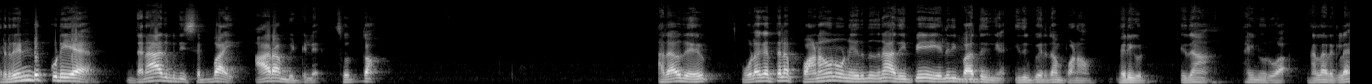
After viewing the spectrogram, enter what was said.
ரெண்டுக்குடைய தனாதிபதி செவ்வாய் ஆறாம் வீட்டில் சுத்தம். அதாவது உலகத்தில் பணம்னு ஒன்று இருந்ததுன்னா அது இப்பயே எழுதி பார்த்துக்குங்க. இது பேர் தான் பணம். வெரி குட் இதுதான் ஐநூறுரூவா நல்லா இருக்குல்ல?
